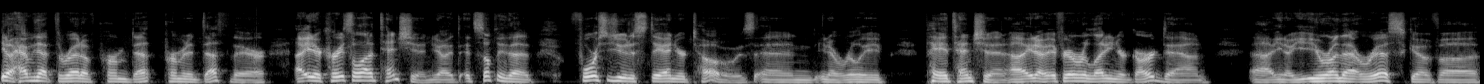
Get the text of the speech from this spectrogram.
you know, having that threat of perm death, permanent death there, uh, you know, creates a lot of tension. You know, it, it's something that forces you to stay on your toes and you know really pay attention. Uh, you know, if you're ever letting your guard down, uh, you know you, you, run that risk of uh,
